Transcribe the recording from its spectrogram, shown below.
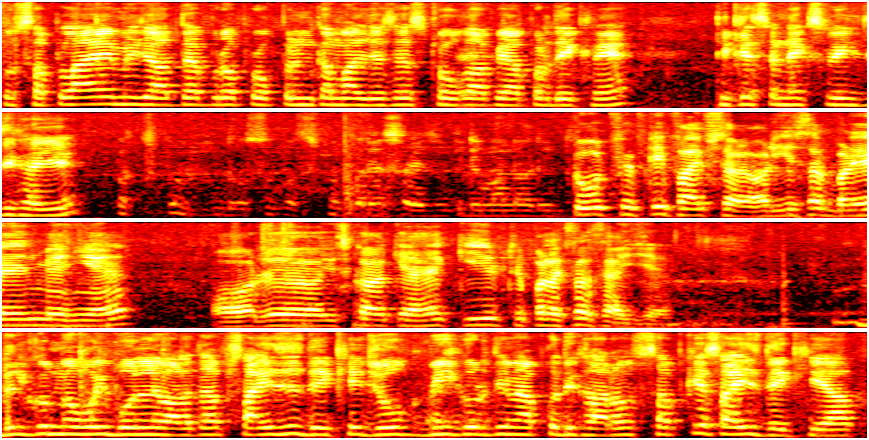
तो सप्लाई में जाता है पूरा प्रॉपर इनका माल जैसे स्टॉक आप यहाँ पर देख रहे हैं। ठीक है सर नेक्स्ट रेंज दिखाइए। टू फिफ्टी फाइव सर और ये सर बड़े रेंज में ही है और इसका क्या है कि ट्रिपल एक्सल साइज़ है। बिल्कुल मैं वही बोलने वाला था। आप साइजेस देखिए जो भी कुर्ती मैं आपको दिखा रहा हूँ सबके साइज़ देखिए आप।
